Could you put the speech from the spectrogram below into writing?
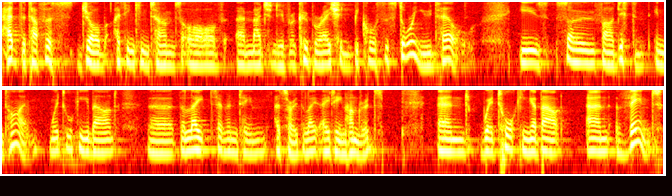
had the toughest job, I think, in terms of imaginative recuperation because the story you tell is so far distant in time. We're talking about uh, the late 17, uh, sorry, the late 1800s, and we're talking about an event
